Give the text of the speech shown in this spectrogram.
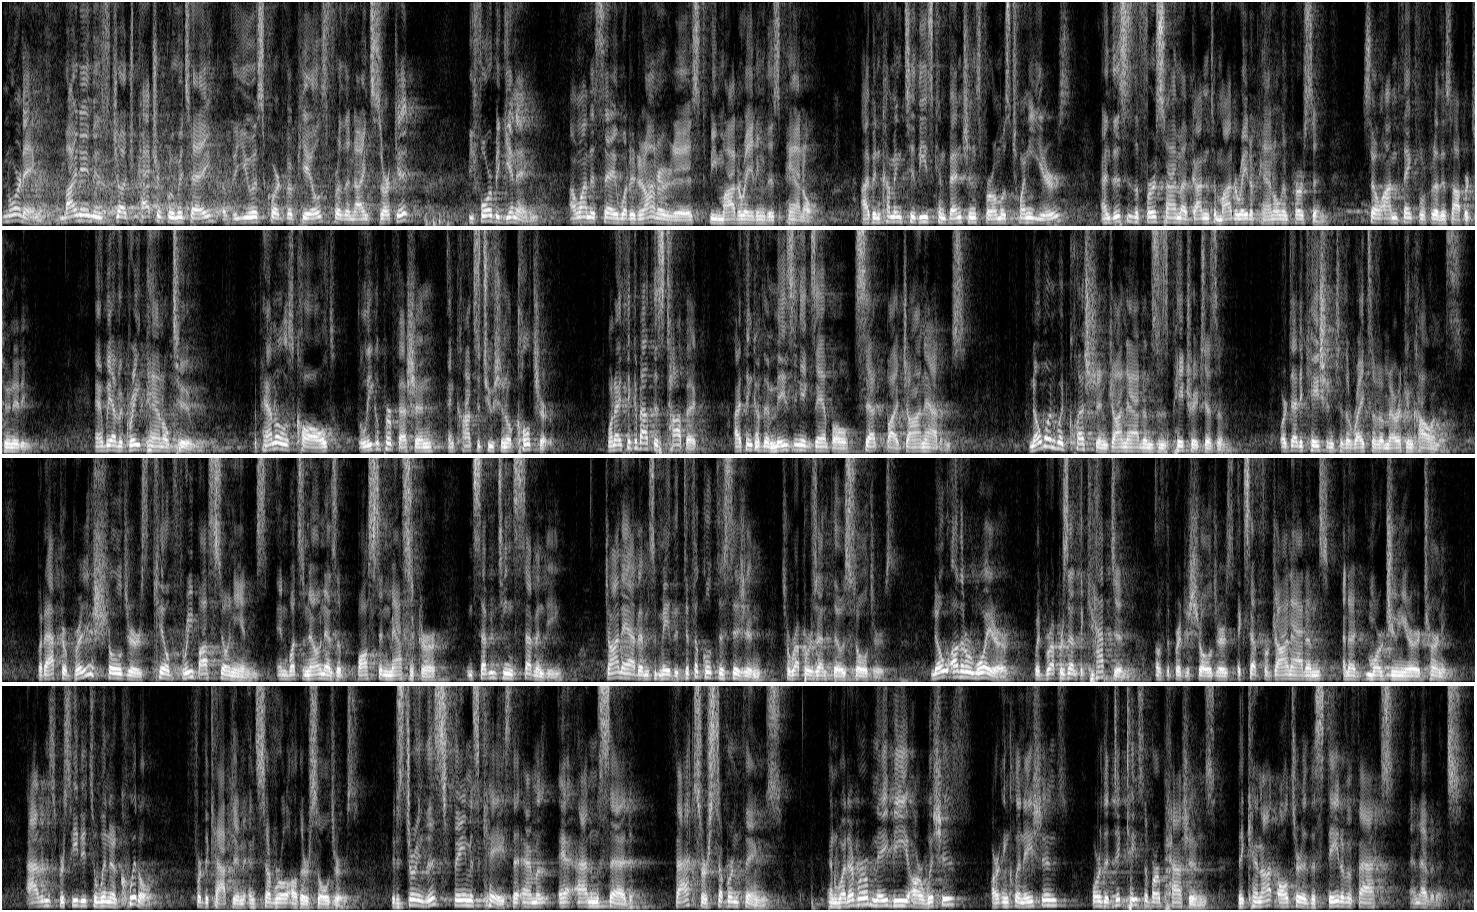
Good morning. My name is Judge Patrick Bumatay of the U.S. Court of Appeals for the Ninth Circuit. Before beginning, I want to say what an honor it is to be moderating this panel. I've been coming to these conventions for almost 20 years, and this is the first time I've gotten to moderate a panel in person. So I'm thankful for this opportunity. And we have a great panel, too. The panel is called The Legal Profession and Constitutional Culture. When I think about this topic, I think of the amazing example set by John Adams. No one would question John Adams' patriotism or dedication to the rights of American colonists. But after British soldiers killed three Bostonians in what's known as the Boston Massacre in 1770, John Adams made the difficult decision to represent those soldiers. No other lawyer would represent the captain of the British soldiers except for John Adams and a more junior attorney. Adams proceeded to win an acquittal for the captain and several other soldiers. It is during this famous case that Adams said, Facts are stubborn things, and whatever may be our wishes, our inclinations, or the dictates of our passions, they cannot alter the state of the facts and evidence.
